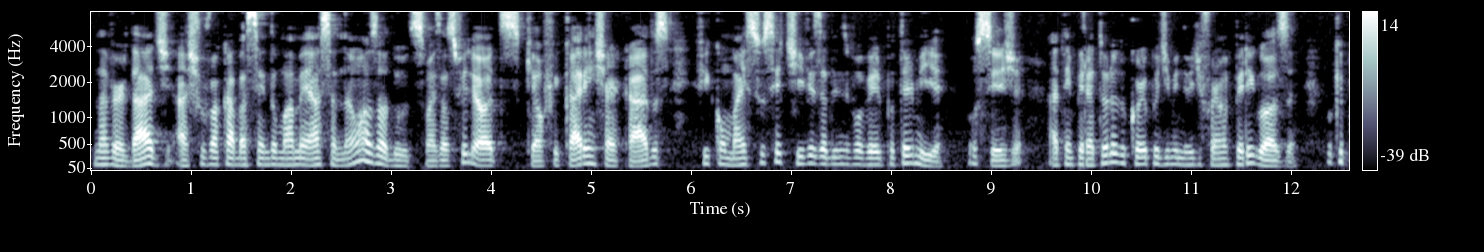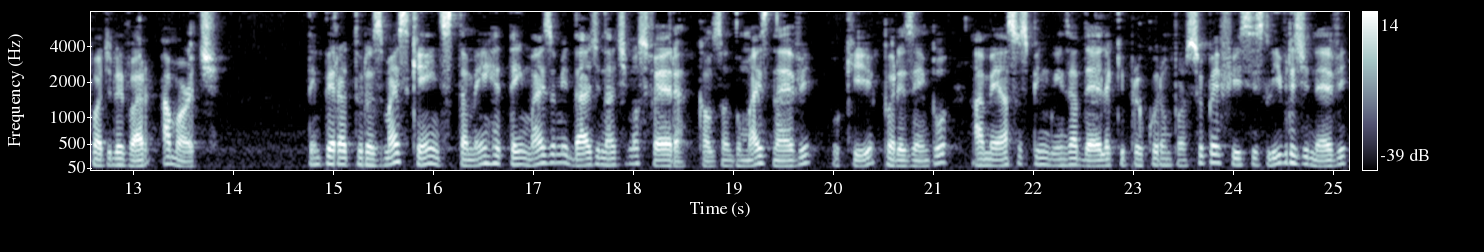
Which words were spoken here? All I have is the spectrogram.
Na verdade, a chuva acaba sendo uma ameaça não aos adultos, mas aos filhotes, que ao ficarem encharcados, ficam mais suscetíveis a desenvolver hipotermia, ou seja, a temperatura do corpo diminui de forma perigosa, o que pode levar à morte. Temperaturas mais quentes também retêm mais umidade na atmosfera, causando mais neve, o que, por exemplo, ameaça os pinguins Adélia que procuram por superfícies livres de neve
